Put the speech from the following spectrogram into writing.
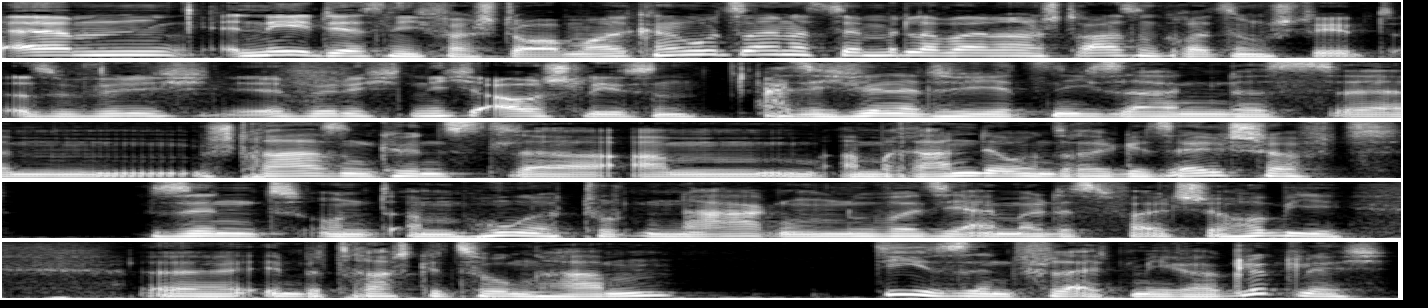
Ähm, nee, der ist nicht verstorben. Aber kann gut sein, dass der mittlerweile an einer Straßenkreuzung steht. Also würde ich, würde ich nicht ausschließen. Also ich will natürlich jetzt nicht sagen, dass ähm, Straßenkünstler am, am Rande unserer Gesellschaft sind und am Hungertod nagen, nur weil sie einmal das falsche Hobby äh, in Betracht gezogen haben. Die sind vielleicht mega glücklich.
